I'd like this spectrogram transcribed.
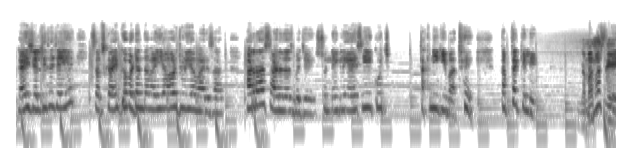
गाइस जल्दी से जाइए सब्सक्राइब का बटन दबाइए और जुड़िए हमारे साथ। हर रात साढ़े दस बजे सुनने के लिए ऐसी ही कुछ तकनीकी बातें। तब तक के लिए नमस्ते, नमस्ते।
